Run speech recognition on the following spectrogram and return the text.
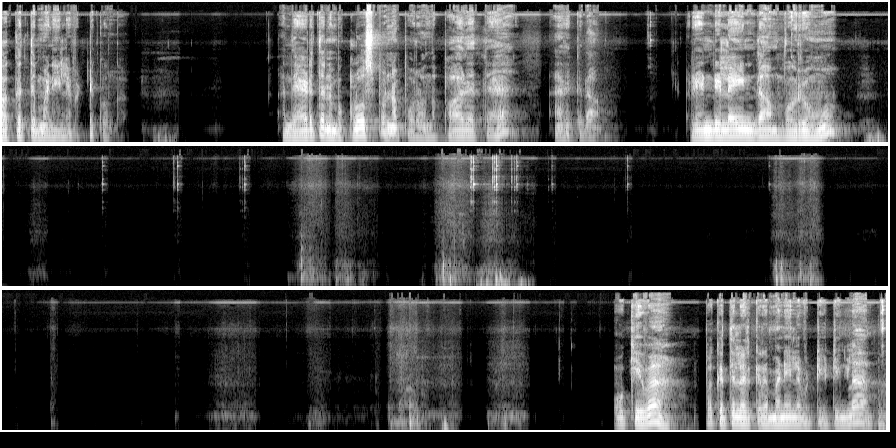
பக்கத்து மணியில் விட்டுக்கோங்க. அந்த இடத்த நம்ம க்ளோஸ் பண்ண போகிறோம் அந்த பாதத்தை அதுக்கு தான் ரெண்டு லைன் தான் வரும். ஓகேவா? பக்கத்தில் இருக்கிற மணியில் விட்டுக்கிட்டிங்களா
